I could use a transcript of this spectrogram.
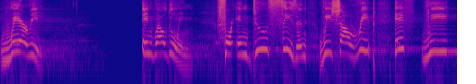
weary in well doing, for in due season we shall reap if we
